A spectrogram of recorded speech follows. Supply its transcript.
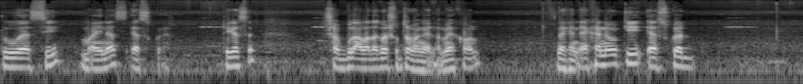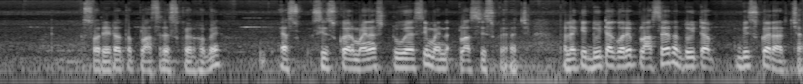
two A C minus A square. ঠিক আছে? সবগুলো আলাদা করে সূত্র ভাঙাইলাম। এখন দেখেন, এখানেও কি এ স্কোয়ার সরি, এটা তো প্লাসের স্কোয়ার হবে। S C square minus two AC minus plus C square আচ্ছা। তাহলে কি দুইটা করে প্লাসের, দুইটা বি স্কোয়ার আচ্ছা।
